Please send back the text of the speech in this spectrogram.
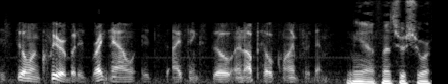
is still unclear, but it, right now it's, I think, still an uphill climb for them. Yeah, that's for sure.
